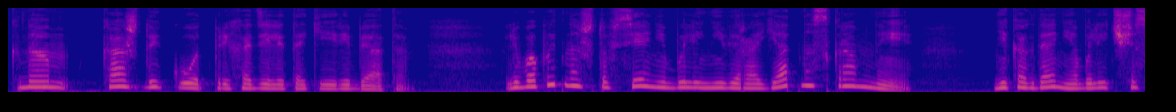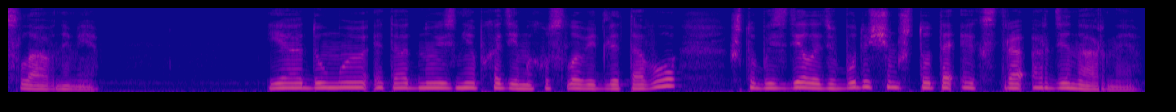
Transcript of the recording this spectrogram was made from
К нам каждый год приходили такие ребята. Любопытно, что все они были невероятно скромные, никогда не были тщеславными. Я думаю, это одно из необходимых условий для того, чтобы сделать в будущем что-то экстраординарное.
